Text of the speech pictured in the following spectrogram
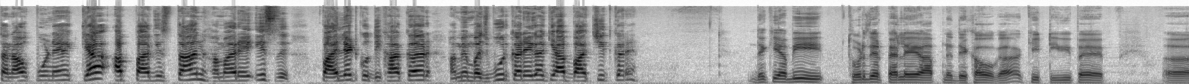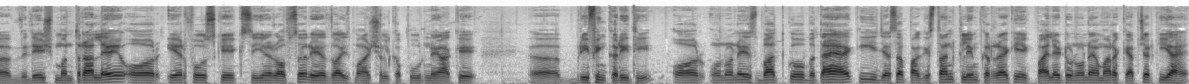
तनावपूर्ण है? क्या अब पाकिस्तान हमारे इस पायलट को दिखाकर हमें मजबूर करेगा कि आप बातचीत करें? देखिए, अभी थोड़ी देर पहले आपने देखा होगा कि टीवी पे विदेश मंत्रालय और एयरफोर्स के एक senior officer, air vice marshal Kapoor ने आके ब्रीफिंग करी थी और उन्होंने इस बात को बताया है कि जैसा पाकिस्तान क्लेम कर रहा है कि एक पायलट उन्होंने हमारा कैप्चर किया है,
